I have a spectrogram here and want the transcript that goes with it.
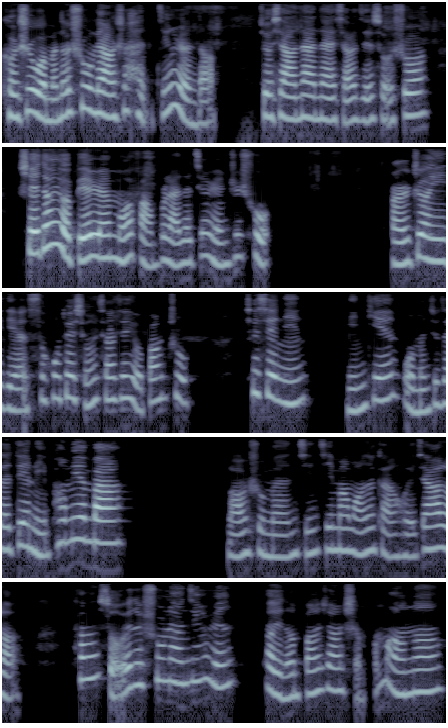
可是我们的数量是很惊人的。就像奈奈小姐所说，谁都有别人模仿不来的惊人之处。而这一点似乎对熊小姐有帮助。谢谢您，明天我们就在店里碰面吧。老鼠们急急忙忙地赶回家了。他们所谓的数量惊人，到底能帮上什么忙呢？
